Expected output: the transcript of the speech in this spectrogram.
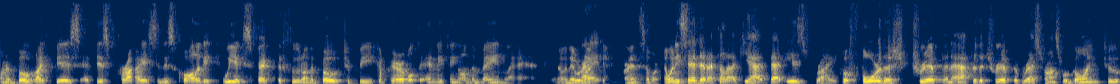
on a boat like this, at this price and this quality, we expect the food on the boat to be comparable to anything on the mainland. You know, and they were Right. like France somewhere. And when he said that, I thought like, yeah, that is right. Before the trip and after the trip, the restaurants we're going to,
